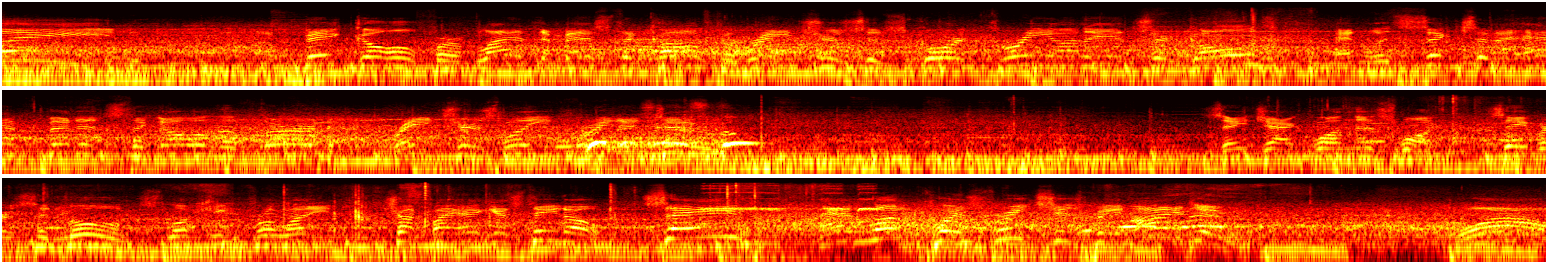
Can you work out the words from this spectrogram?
lead. A big goal for Vlad Namestnikov. The Rangers have scored three unanswered goals, and with six and a half minutes to go in the third, Rangers lead 3-2. Zajac won this one. Severson moves, looking for lane. Shot by Agostino. Save! And Lundqvist reaches behind him. Wow.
